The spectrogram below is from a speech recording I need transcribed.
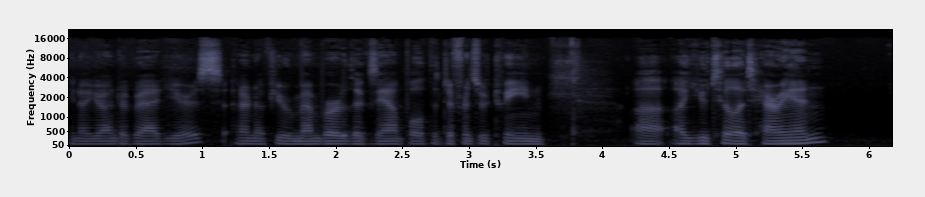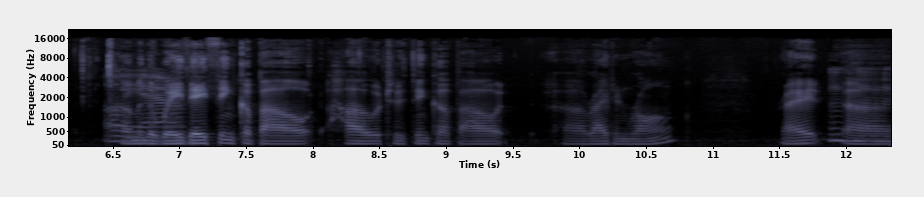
you know, your undergrad years. I don't know if you remember the example, the difference between uh, a utilitarian Oh, um, and the way they think about how to think about uh, right and wrong, right? Uh,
